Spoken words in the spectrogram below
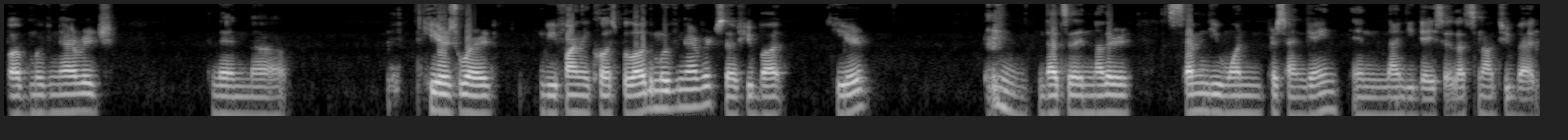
above moving average and then uh, here's where we finally close below the moving average. So if you bought here that's another 71% gain in 90 days, so that's not too bad.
